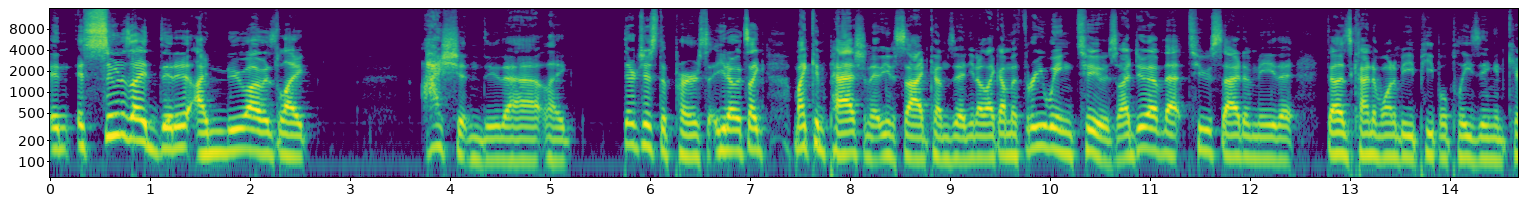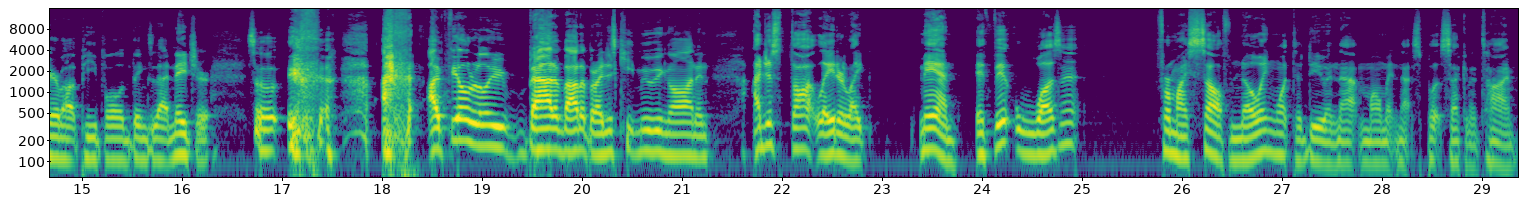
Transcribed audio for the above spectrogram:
and as soon as I did it, I knew I was like, I shouldn't do that. Like, they're just a person. You know, it's like my compassionate side comes in. You know, like I'm a three wing two, so I do have that two side of me that does kind of want to be people pleasing and care about people and things of that nature. So I feel really bad about it, but I just keep moving on. And I just thought later, like, man, if it wasn't for myself knowing what to do in that moment, in that split second of time,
